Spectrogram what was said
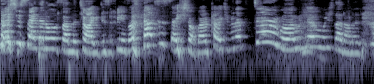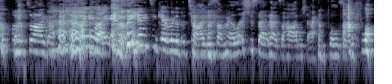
let's just say that all of a sudden the tiger disappears. I was about to say shot by a poacher, but that's terrible. I would never wish that on a, on a tiger. anyway, we need to get rid of the tiger somehow. Let's just say it has a heart attack and falls on the floor.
